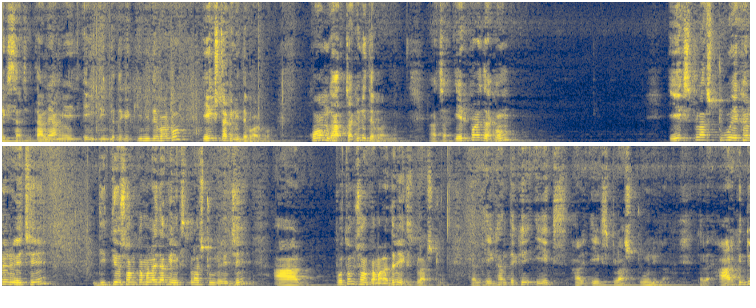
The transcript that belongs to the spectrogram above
এক্স আছে। তাহলে আমি এই তিনটে থেকে কি নিতে পারব? এক্সটাকে নিতে পারব। কম ঘাতটাকে নিতে পারব। আচ্ছা এরপরে দেখো এক্স প্লাস টু এখানে রয়েছে। দ্বিতীয় সংখ্যামালায় দেখো এক্স প্লাস টু রয়েছে। আর প্রথম সংখ্যামালাতেও এক্স প্লাস টু তাহলে এখান থেকে এক্স আর এক্স প্লাস টু নিলাম। তাহলে আর কিন্তু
